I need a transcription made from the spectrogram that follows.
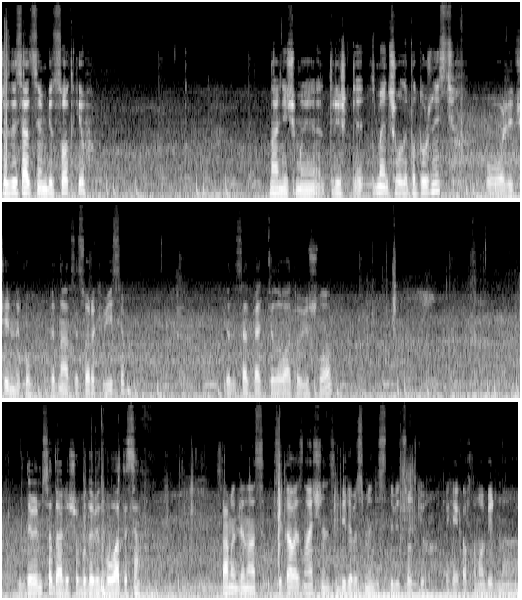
67%. На ніч ми трішки зменшували потужність по лічильнику 1548. 55 кВт увійшло. Дивимося далі, що буде відбуватися. Саме для нас цікаве значення це біля 80%, так як автомобіль на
